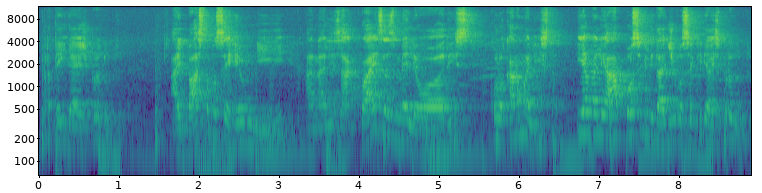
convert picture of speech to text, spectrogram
para ter ideias de produto. Aí basta você reunir, analisar quais as melhores, colocar numa lista e avaliar a possibilidade de você criar esse produto.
